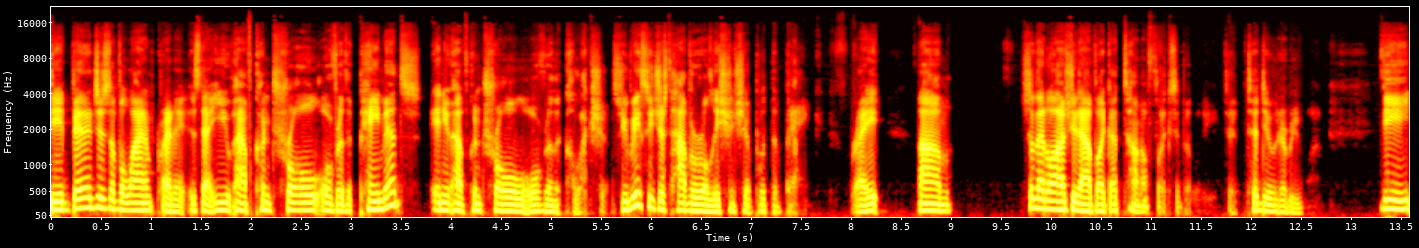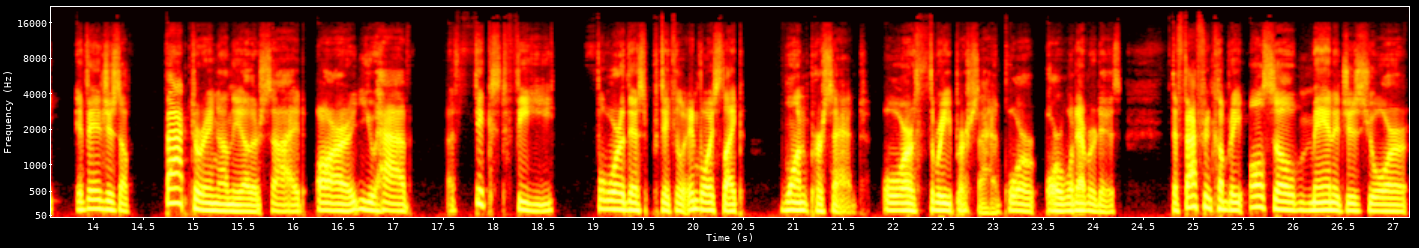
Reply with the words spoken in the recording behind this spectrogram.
the advantages of a line of credit is that you have control over the payments and you have control over the collection. So you basically just have a relationship with the bank right? Um, so that allows you to have like a ton of flexibility to, to do whatever you want. The advantages of factoring on the other side are you have a fixed fee for this particular invoice, like 1% or 3% or, or whatever it is. The factoring company also manages your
